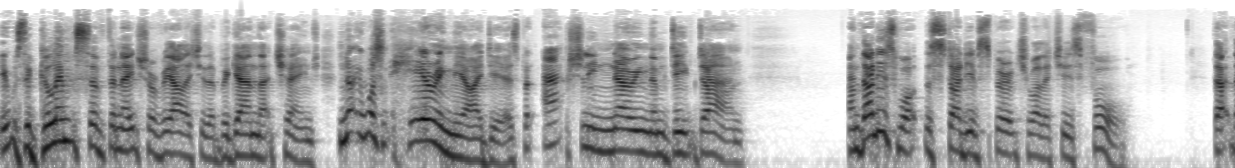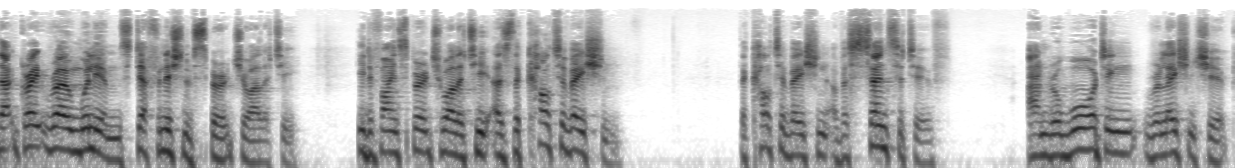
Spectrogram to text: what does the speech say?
It was the glimpse of the nature of reality that began that change. No, it wasn't hearing the ideas, but actually knowing them deep down. And that is what the study of spirituality is for that, that great Rowan Williams definition of spirituality. He defines spirituality as the cultivation, the cultivation of a sensitive and rewarding relationship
